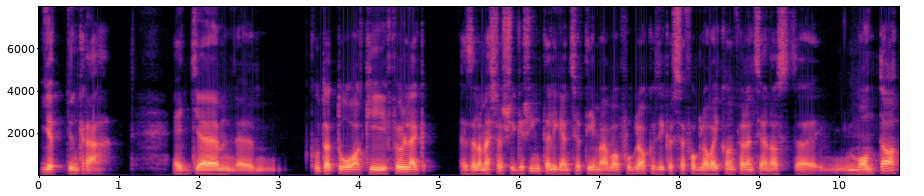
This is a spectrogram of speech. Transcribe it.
jöttünk rá. Egy kutató, aki főleg ezzel a mesterséges intelligencia témával foglalkozik, összefoglalva egy konferencián azt mondta,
